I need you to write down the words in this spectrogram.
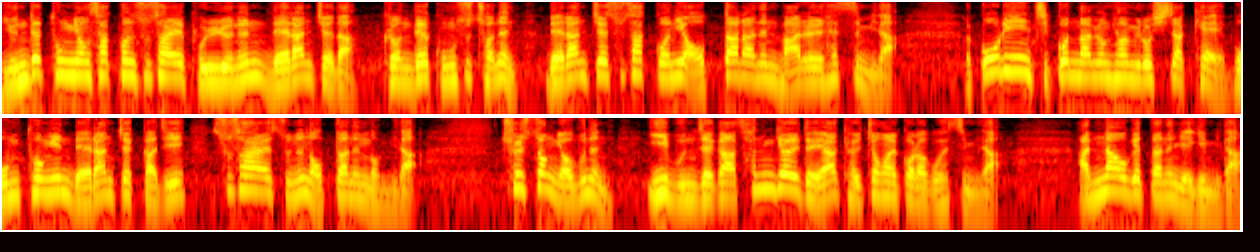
윤 대통령 사건 수사의 본류는 내란죄다. 그런데 공수처는 내란죄 수사권이 없다라는 말을 했습니다. 꼬리인 직권남용 혐의로 시작해 몸통인 내란죄까지 수사할 수는 없다는 겁니다. 출석 여부는 이 문제가 선결돼야 결정할 거라고 했습니다. 안 나오겠다는 얘기입니다.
